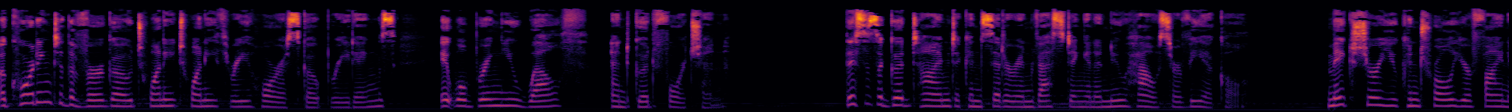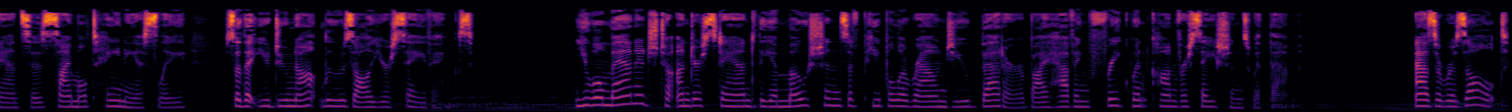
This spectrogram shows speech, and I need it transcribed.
According to the Virgo 2023 horoscope readings, it will bring you wealth and good fortune. This is a good time to consider investing in a new house or vehicle. Make sure you control your finances simultaneously so that you do not lose all your savings. You will manage to understand the emotions of people around you better by having frequent conversations with them. As a result,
